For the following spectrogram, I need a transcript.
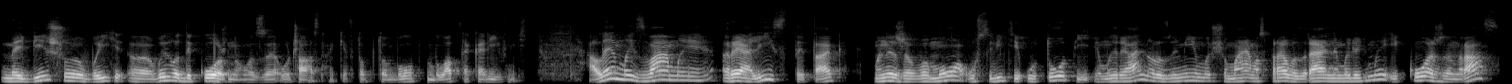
найбільшої е, вигоди кожного з учасників, тобто було б, була б така рівність. Але ми з вами реалісти, так? Ми не живемо у світі утопій, і ми реально розуміємо, що маємо справу з реальними людьми, і кожен раз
